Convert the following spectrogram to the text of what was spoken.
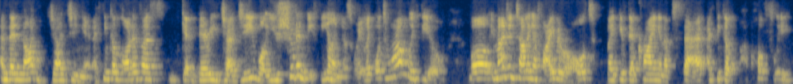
And then not judging it. I think a lot of us get very judgy. Well, you shouldn't be feeling this way. Like, what's wrong with you? Well, imagine telling a five year old, like, if they're crying and upset, I think uh, hopefully,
